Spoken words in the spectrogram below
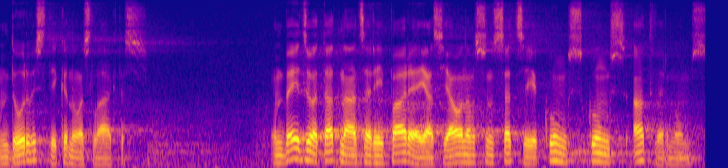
un durvis tika noslēgtas. Un beidzot atnāca arī pārējās jaunavas un sacīja: Kungs, kungs, atver mums!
